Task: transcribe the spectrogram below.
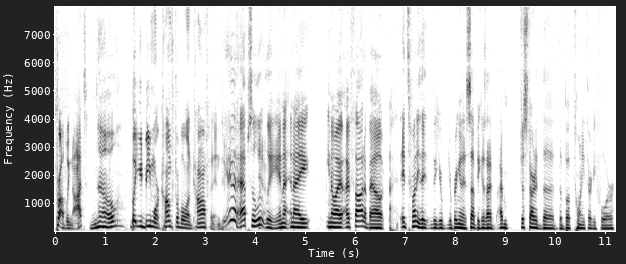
Probably not, No, but you'd be more comfortable and confident. in doing it. Yeah, absolutely. And I, and I, you know, I, I've thought about. It's funny that, that you're, you're bringing this up because I I'm just started the the book 2034.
